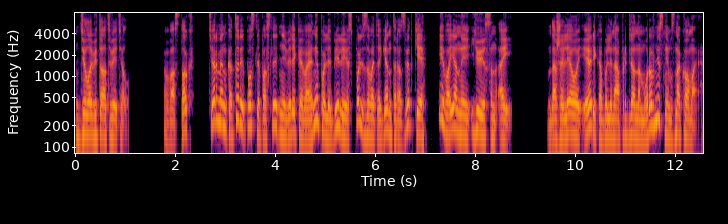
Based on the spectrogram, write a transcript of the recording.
деловито ответил. «Восток» – термин, который после последней Великой войны полюбили использовать агенты разведки и военный USNA. Даже Лео и Эрика были на определенном уровне с ним знакомы.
